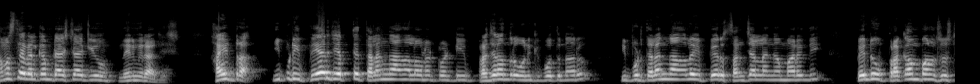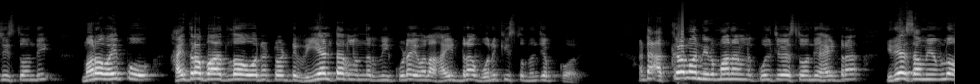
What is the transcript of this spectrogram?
నమస్తే వెల్కమ్ డాష్ ట్యాగ్ యూ. నేను మీ రాజేష్. హైడ్రా ఇప్పుడు ఈ పేరు చెప్తే తెలంగాణలో ఉన్నటువంటి ప్రజలందరూ వణికిపోతున్నారు ఇప్పుడు తెలంగాణలో ఈ పేరు సంచలనంగా మారింది పెను ప్రకంపనలు సృష్టిస్తోంది. మరోవైపు హైదరాబాద్లో ఉన్నటువంటి రియల్టర్లందరినీ కూడా ఇవాళ హైడ్రా వణికిస్తుందని చెప్పుకోవాలి. అంటే అక్రమ నిర్మాణాలను కూల్చివేస్తోంది హైడ్రా. ఇదే సమయంలో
